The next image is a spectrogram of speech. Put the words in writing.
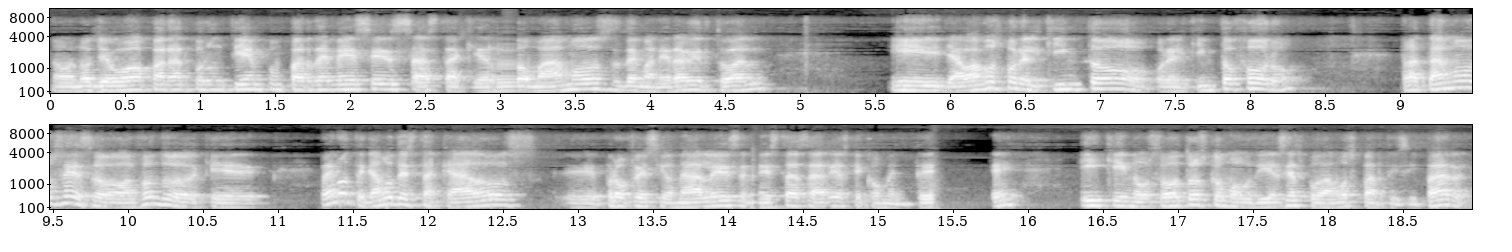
no, nos llevó a parar por un tiempo, un par de meses, hasta que retomamos de manera virtual y ya vamos por el quinto, por el quinto foro. Tratamos eso, al fondo, de que, bueno, tengamos destacados eh, profesionales en estas áreas que comenté y que nosotros como audiencias podamos participar.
